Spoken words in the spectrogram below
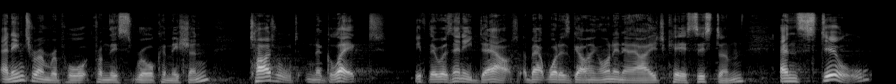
an interim report from this Royal Commission titled Neglect, if there was any doubt about what is going on in our aged care system, and still,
